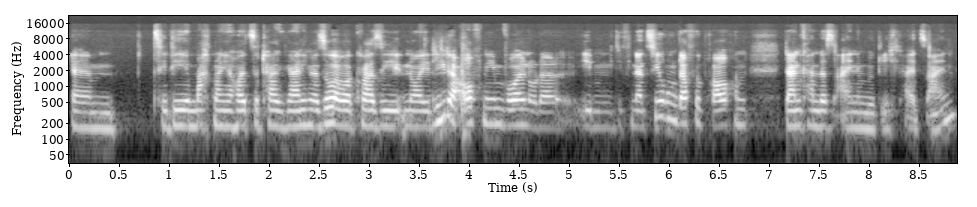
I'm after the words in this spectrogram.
ähm, CD macht man ja heutzutage gar nicht mehr so, aber quasi neue Lieder aufnehmen wollen oder eben die Finanzierung dafür brauchen, dann kann das eine Möglichkeit sein.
